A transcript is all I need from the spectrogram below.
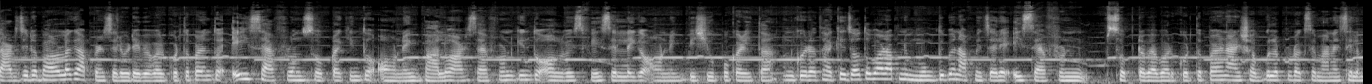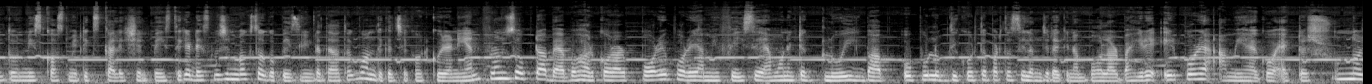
যার যেটা ভালো লাগে আপনার সেলে ওইটাই ব্যবহার করতে পারেন। তো এই স্যাফরন সোপটা কিন্তু অনেক ভালো, আর স্যাফরন কিন্তু অলওয়েজ ফেসের লেগে অনেক বেশি উপকারিতা। করে থাকে, যতবার আপনি মুখ দেবেন আপনি চাইলে এই স্যাফরন সোপটা ব্যবহার করতে পারেন। আর সবগুলো প্রোডাক্টসে বানাইছিলাম তো নিস কসমেটিক্স কালেকশন পেজ থেকে। ডেসক্রিপশন বক্সে ওকে পেজ লিঙ্কটা দেওয়া থাকবে ওন থেকে চেক আউট করে নিয়েন। ফ্রন্ট সোপটা ব্যবহার করার পরে পরে আমি ফেসে এমন একটা গ্লোয়িং ভাব উপলব্ধি করতে পারতেছিলাম যেটা কিনা বলার বাহিরে। এরপরে আমি এগো একটা সুন্দর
